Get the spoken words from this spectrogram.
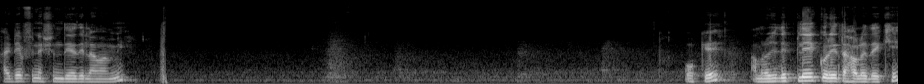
হাই ডেফিনেশন দিয়ে দিলাম আমি। ওকে আমরা যদি প্লে করি তাহলে দেখি।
